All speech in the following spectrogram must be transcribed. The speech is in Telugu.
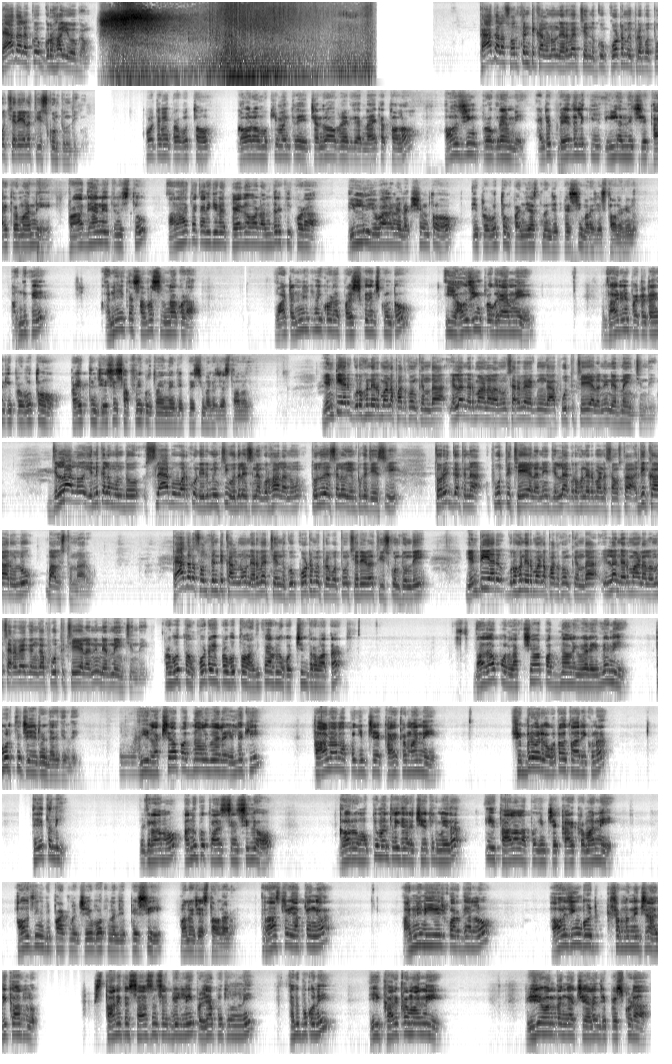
పేదలకు గృహయోగం. పేదల సొంతంటి కలను నెరవేర్చేందుకు కూటమి ప్రభుత్వం చర్యలు తీసుకుంటుంది. కూటమి ప్రభుత్వం గౌరవ ముఖ్యమంత్రి చంద్రబాబు నాయుడు గారి నాయకత్వంలో హౌసింగ్ ప్రోగ్రామ్ని అంటే పేదలకి ఇల్లు అందించే కార్యక్రమాన్ని ప్రాధాన్యతనిస్తూ అర్హత కలిగిన పేదవాళ్ళందరికీ కూడా ఇల్లు ఇవ్వాలనే లక్ష్యంతో ఈ ప్రభుత్వం పనిచేస్తుందని చెప్పేసి మనం చేస్తా ఉన్నాను నేను. అందుకే అనేక సమస్యలు ఉన్నా కూడా వాటన్నిటిని కూడా పరిష్కరించుకుంటూ ఈ హౌసింగ్ ప్రోగ్రామ్ని దాడిని పెట్టడానికి ప్రభుత్వం ప్రయత్నం చేసి సఫలీకృతమైందని చెప్పేసి మనం చేస్తాను ఎన్టీఆర్ గృహ నిర్మాణ పథకం కింద ఇళ్ళ నిర్మాణాలను శరవేగంగా పూర్తి చేయాలని నిర్ణయించింది. జిల్లాలో ఎన్నికల ముందు స్లాబ్ వరకు నిర్మించి వదిలేసిన గృహాలను తొలి దశలో ఎంపిక చేసి త్వరితగతిన పూర్తి చేయాలని జిల్లా గృహ నిర్మాణ సంస్థ అధికారులు భావిస్తున్నారు. పేదల సొంతింటి కలను నెరవేర్చేందుకు కూటమి ప్రభుత్వం చర్యలు తీసుకుంటుంది. ఎన్టీఆర్ గృహ నిర్మాణ పథకం కింద ఇళ్ళ నిర్మాణాలను శరవేగంగా పూర్తి చేయాలని నిర్ణయించింది. ప్రభుత్వం కూటమి ప్రభుత్వం అధికారంలోకి వచ్చిన తర్వాత దాదాపు లక్ష పద్నాలుగు వేల ఇళ్ళని పూర్తి చేయడం జరిగింది. ఈ లక్ష పద్నాలుగు వేల ఇళ్ళకి తాళాలు అప్పగించే కార్యక్రమాన్ని ఫిబ్రవరి ఒకటవ తారీఖున తేతలి గ్రామం అనుకు కాన్స్టిట్యున్సీలో గౌరవ ముఖ్యమంత్రి గారి చేతుల మీద ఈ తాళాలు అప్పగించే కార్యక్రమాన్ని హౌసింగ్ డిపార్ట్మెంట్ చేయబోతుందని చెప్పేసి మనం చేస్తా ఉన్నాను. రాష్ట్ర వ్యాప్తంగా అన్ని నియోజకవర్గాల్లో హౌసింగ్ బోర్డుకి సంబంధించిన అధికారులు స్థానిక శాసనసభ్యుల్ని ప్రజాప్రతినిధుల్ని కలుపుకొని ఈ కార్యక్రమాన్ని విజయవంతంగా చేయాలని చెప్పేసి కూడా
